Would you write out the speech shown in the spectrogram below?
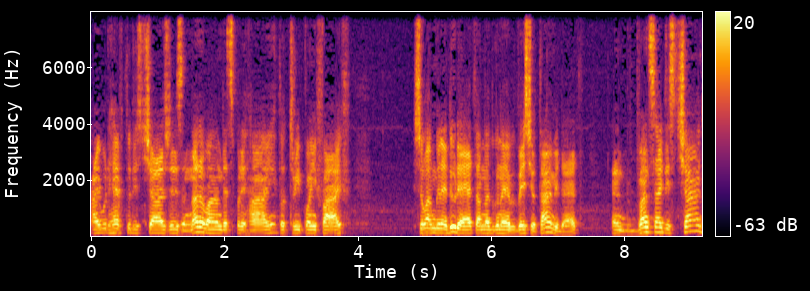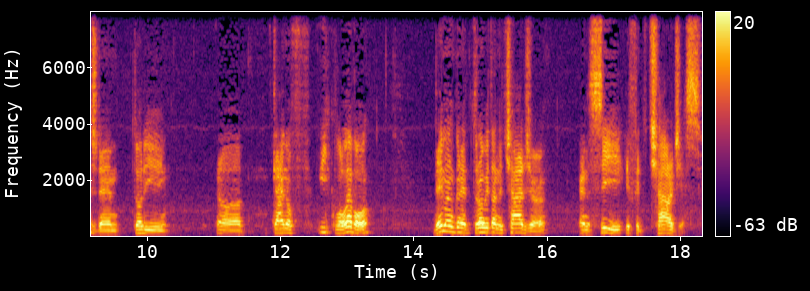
I would have to discharge there is another one that's pretty high to 3.5 so I'm gonna do that. I'm not gonna waste your time with that. And once I discharge them to the uh, kind of equal level then I'm gonna throw it on the charger and see if it charges.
